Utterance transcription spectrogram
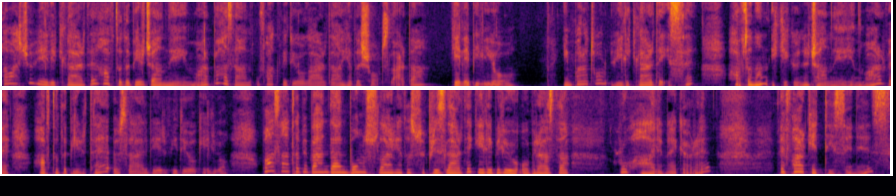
Savaşçı üyeliklerde haftada bir canlı yayın var. Bazen ufak videolarda ya da shortslarda gelebiliyor. İmparator üyeliklerde ise haftanın iki günü canlı yayın var ve haftada bir de özel bir video geliyor. Bazen tabi benden bonuslar ya da sürprizler de gelebiliyor. O biraz da ruh halime göre. Ve fark ettiyseniz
